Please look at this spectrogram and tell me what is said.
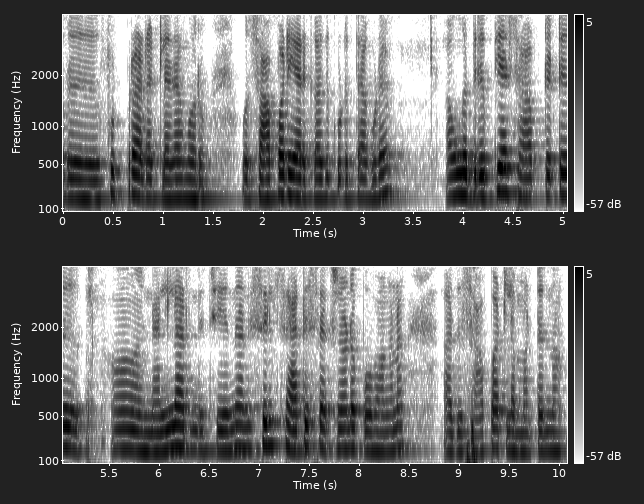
ஒரு ஃபுட் ப்ராடக்டில் தான் வரும். ஒரு சாப்பாடு யாருக்காவது கொடுத்தா கூட அவங்க திருப்தியாக சாப்பிட்டுட்டு நல்லா இருந்துச்சு அந்த செல்ஃப் சாட்டிஸ்ஃபேக்ஷனோட போவாங்கன்னா அது சாப்பாட்டில் மட்டும்தான்.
